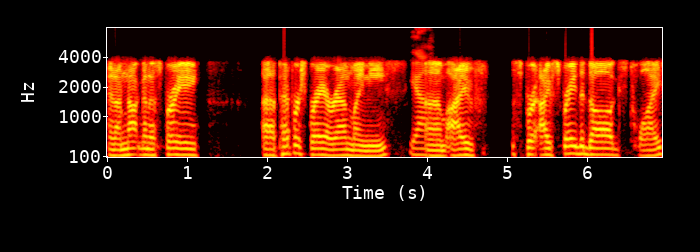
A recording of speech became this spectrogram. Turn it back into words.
and I'm not going to spray uh, pepper spray around my niece. Yeah. Um, I've spray I've sprayed the dogs twice.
